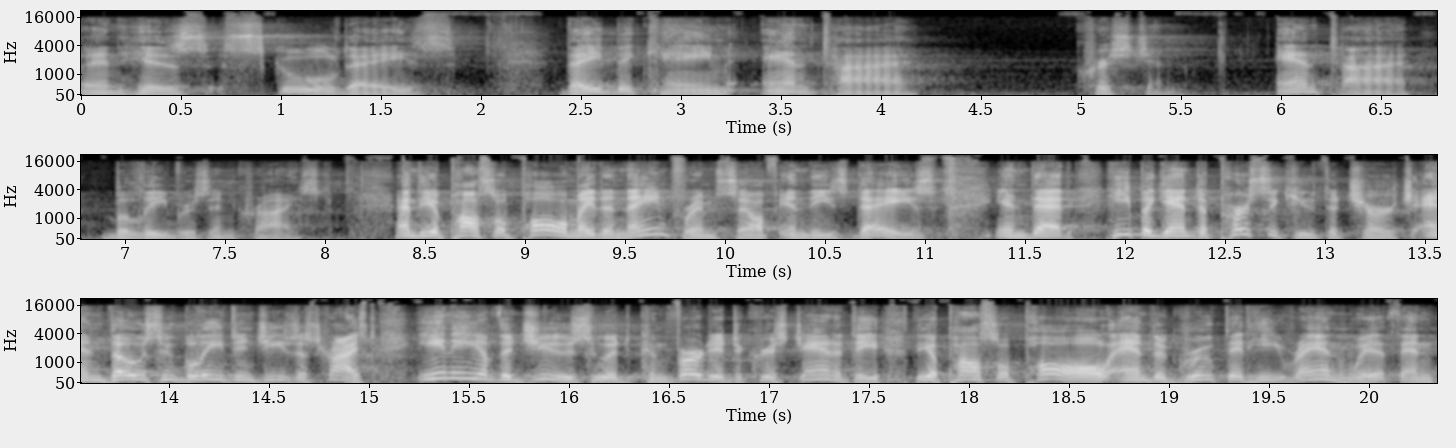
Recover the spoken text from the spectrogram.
in his school days, they became anti Christian, anti believers in Christ. And the Apostle Paul made a name for himself in these days in that he began to persecute the church and those who believed in Jesus Christ. Any of the Jews who had converted to Christianity, the Apostle Paul and the group that he ran with, and,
